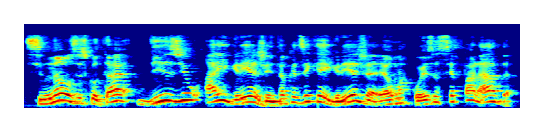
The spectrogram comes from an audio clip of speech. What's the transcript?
se não os escutar, diz-o a igreja. Então quer dizer que a igreja é uma coisa separada.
